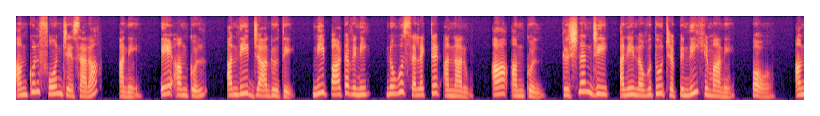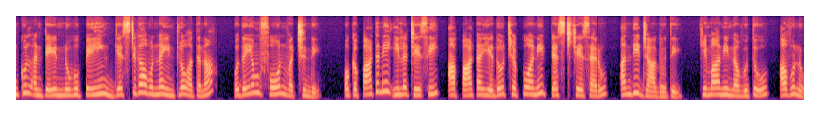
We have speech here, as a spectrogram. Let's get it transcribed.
అంకుల్ ఫోన్ చేశారా? అని. ఏ అంకుల్? అంది జాగృతి. నీ పాట విని నువ్వు సెలెక్టెడ్ అన్నారు. ఆ అంకుల్. కృష్ణన్ జీ అని నవ్వుతూ చెప్పింది హిమాని. ఓ అంకుల్ అంటే నువ్వు పేయింగ్ గెస్ట్గా ఉన్న ఇంట్లో అతనా? ఉదయం ఫోన్ వచ్చింది. ఒక పాటని ఇలా చేసి ఆ పాట ఏదో చెప్పు అని టెస్ట్ చేశారు అంది జాగృతి. హిమాని నవ్వుతూ అవును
